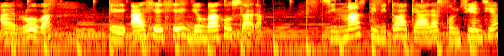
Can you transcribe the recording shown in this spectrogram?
arroba eh, agg-sara. Sin más, te invito a que hagas conciencia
